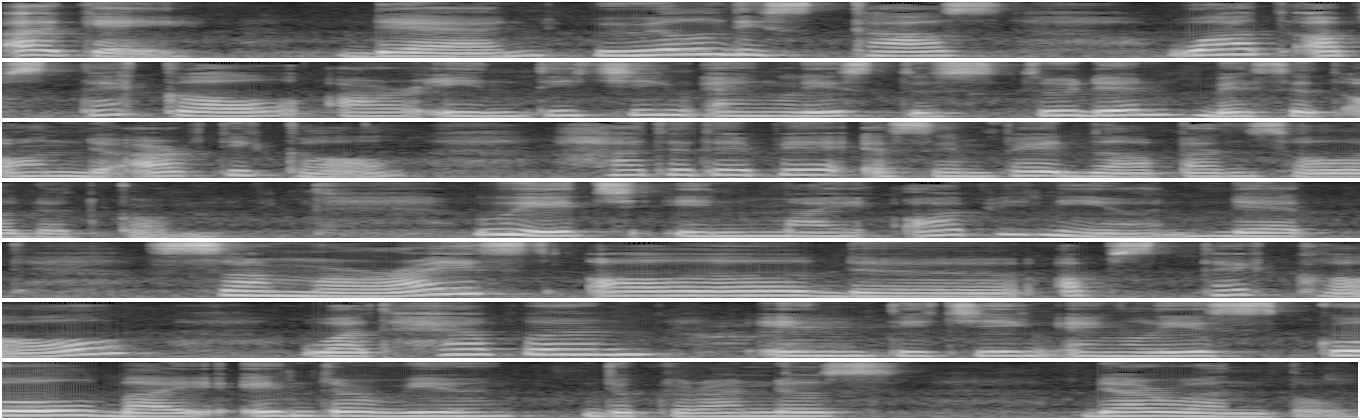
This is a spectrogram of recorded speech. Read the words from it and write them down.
Okay, then we will discuss what obstacles are in teaching English to students based on the article http smp8solo.com, which in my opinion that summarized all the obstacles what happened in teaching English school by interviewing Dr. Randos Darwanto.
